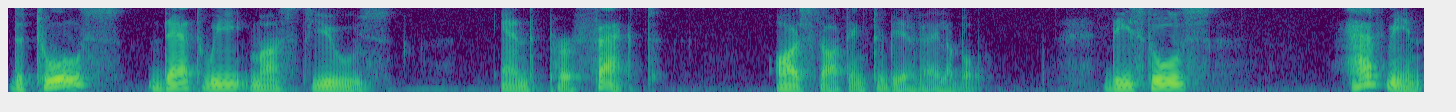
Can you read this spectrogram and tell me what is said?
The tools that we must use and perfect are starting to be available. These tools have been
